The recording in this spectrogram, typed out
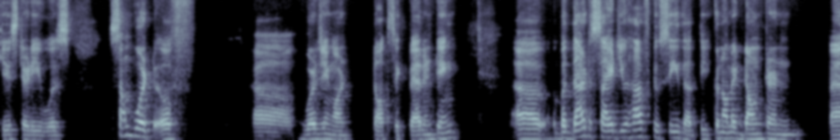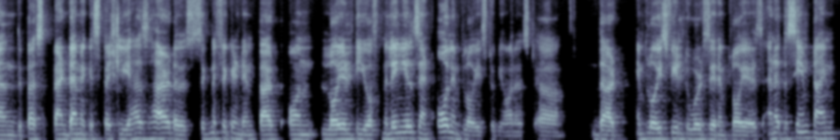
case study, was somewhat of uh, verging on toxic parenting. Uh, but that aside, you have to see that the economic downturn and the pandemic especially has had a significant impact on loyalty of millennials and all employees, to be honest, uh, that employees feel towards their employers. And at the same time,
